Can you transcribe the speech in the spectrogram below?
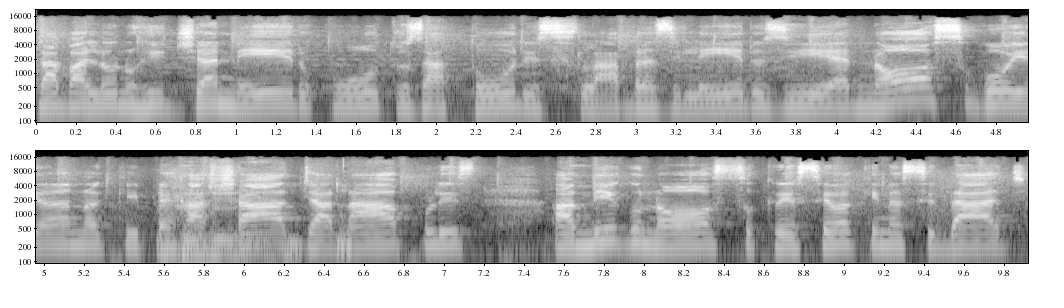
trabalhou no Rio de Janeiro com outros atores lá brasileiros e é nosso goiano aqui, Rachado, de Anápolis, amigo nosso, cresceu aqui na cidade,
